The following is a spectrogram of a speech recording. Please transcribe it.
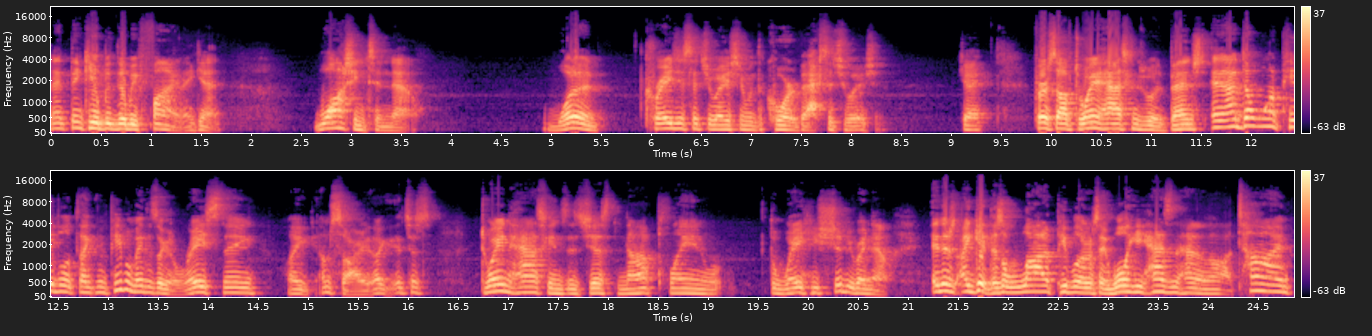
And I think he'll be they'll be fine again. Washington now. What a crazy situation with the quarterback situation. Okay. First off, Dwayne Haskins was benched, and I don't want people like when people make this like a race thing. Like, I'm sorry, like it's just Dwayne Haskins is just not playing the way he should be right now and there's I get there's a lot of people that are gonna say, well, he hasn't had a lot of time,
